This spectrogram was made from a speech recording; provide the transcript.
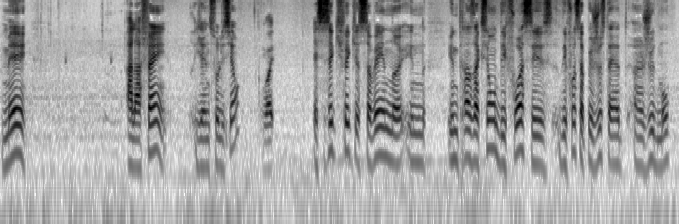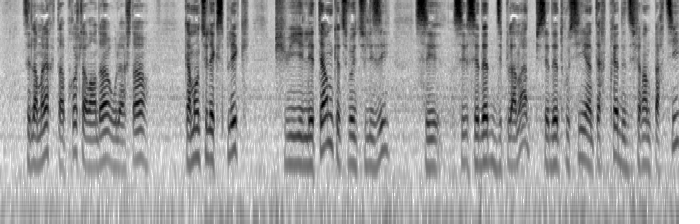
mais à la fin, il y a une solution. Oui. Et c'est ça qui fait que sauver une, une, une transaction, des fois, c'est, des fois, ça peut juste être un jeu de mots. C'est de la manière que tu approches le vendeur ou l'acheteur, comment tu l'expliques, puis les termes que tu vas utiliser. C'est d'être diplomate, puis c'est d'être aussi interprète de différentes parties.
